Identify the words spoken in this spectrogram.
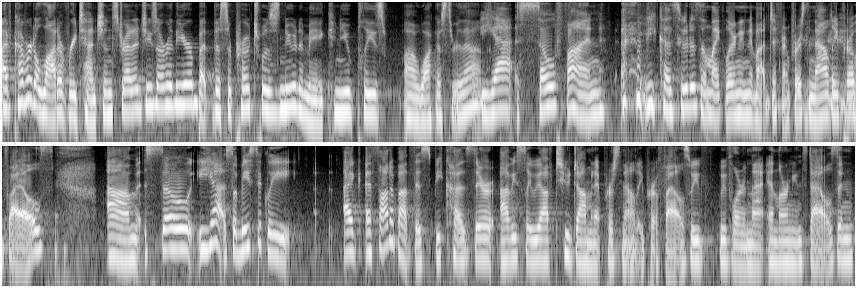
I've covered a lot of retention strategies over the year, but this approach was new to me. Can you please uh, walk us through that? Yeah, so fun because who doesn't like learning about different personality profiles? Um, so, yeah, so basically, I, I thought about this because there obviously we have two dominant personality profiles. We've we've learned that in learning styles, and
